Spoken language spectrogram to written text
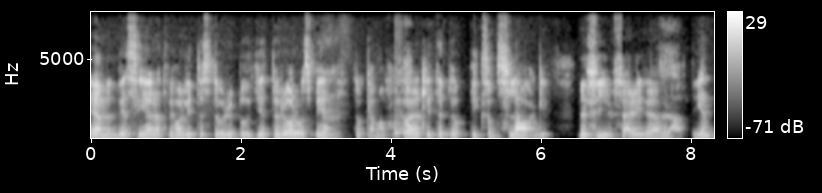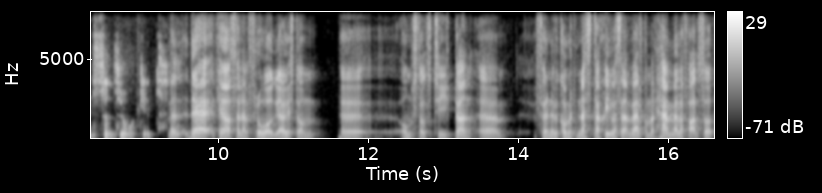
MNV ser att vi har lite större budget att röra oss med. Mm. Då kan man få göra ett litet uppviksomslag med fyrfärg överallt. Det är inte så tråkigt. Men där kan jag ställa en fråga just om eh, omslagstypen. Eh, för när vi kommer till nästa skiva sen, Välkommen hem i alla fall, så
